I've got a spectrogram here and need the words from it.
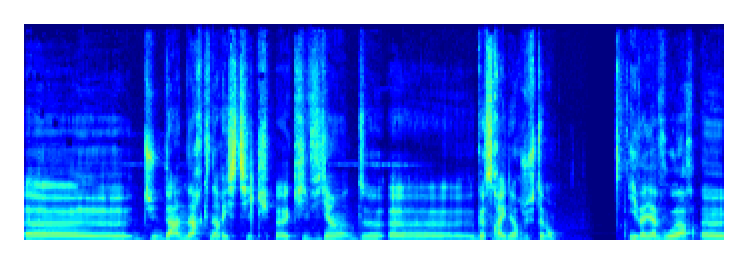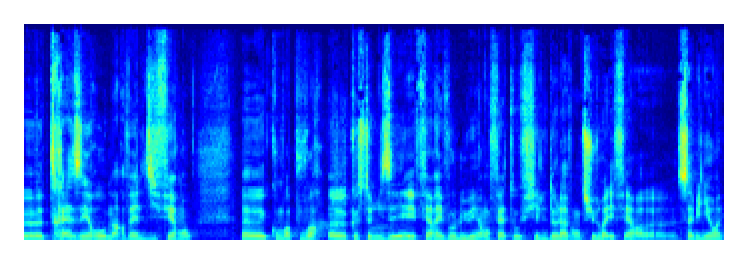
d'un arc naristique euh, qui vient de Ghost Rider, justement. Il va y avoir euh, 13 héros Marvel différents euh, qu'on va pouvoir euh, customiser et faire évoluer en fait au fil de l'aventure et faire euh, s'améliorer.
